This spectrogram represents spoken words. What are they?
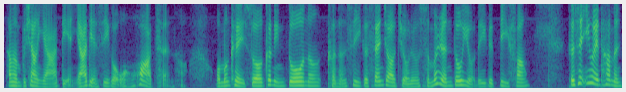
他们不像雅典，雅典是一个文化城，哈。我们可以说哥林多呢，可能是一个三教九流、什么人都有的一个地方。可是因为他们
